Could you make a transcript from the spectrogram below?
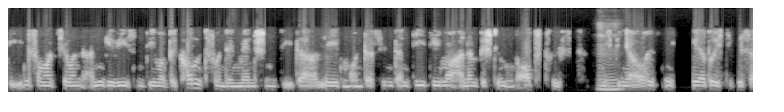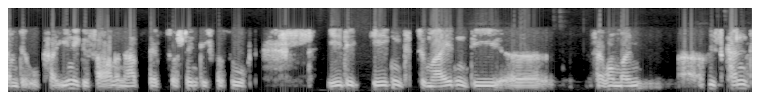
die Informationen angewiesen, die man bekommt von den Menschen, die da leben. Und das sind dann die, die man an einem bestimmten Ort trifft. Mhm. Ich bin ja auch jetzt nicht mehr durch die gesamte Ukraine gefahren und habe selbstverständlich versucht, jede Gegend zu meiden, die, äh, sagen wir mal, riskant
